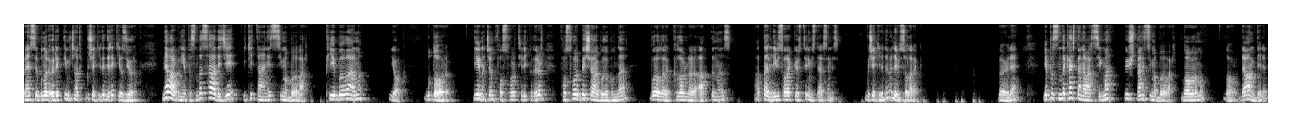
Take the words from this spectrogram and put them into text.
Ben size bunları öğrettiğim için artık bu şekilde direkt yazıyorum. Ne var bunun yapısında? Sadece iki tane sigma bağı var. Pi bağı var mı? Yok. Bu doğru. Diğerini açalım. Fosfor triklorür. Fosfor 5A grubunda buraları klorlara attınız. Hatta Lewis olarak göstereyim isterseniz. Bu şekilde değil mi Lewis olarak? Böyle. Yapısında kaç tane var sigma? 3 tane sigma bağı var. Doğru mu? Doğru. Devam edelim.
